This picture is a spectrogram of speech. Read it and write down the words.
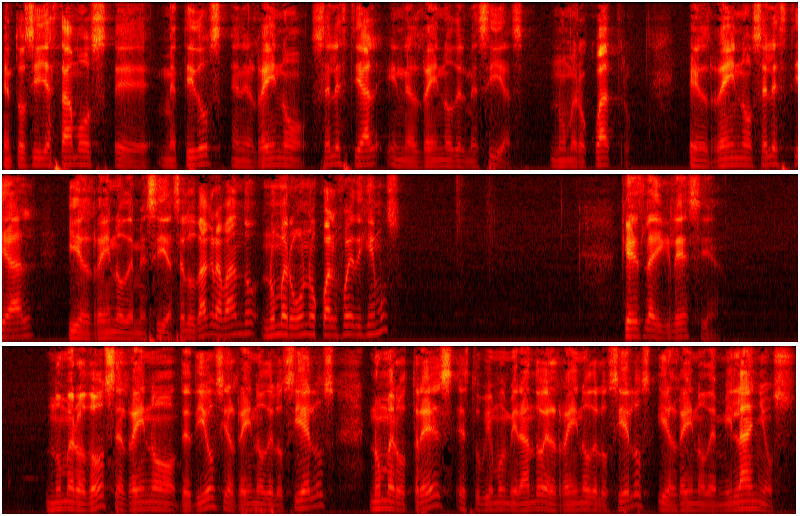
entonces ya estamos eh, metidos en el reino celestial y en el reino del Mesías. Número cuatro el reino celestial y el reino de Mesías. ¿Se los va grabando? Número uno, ¿cuál fue, dijimos? ¿Qué es la iglesia? Número dos, el reino de Dios y el reino de los cielos. Número tres, estuvimos mirando el reino de los cielos y el reino de mil años.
